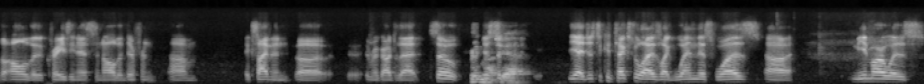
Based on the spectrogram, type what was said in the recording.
the, all the craziness and all the different um, excitement uh, in regard to that. So Pretty just much, to, yeah. yeah, just to contextualize like when this was, uh, Myanmar was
